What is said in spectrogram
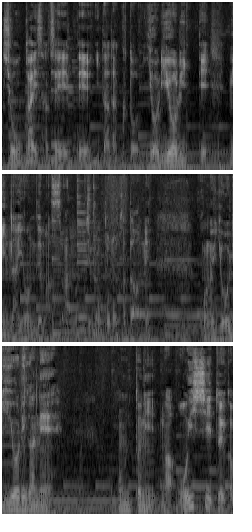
紹介させていただくと「よりより」ってみんな読んでます。あの地元の方はね。この「よりより」がね本当にまあ美味しいというか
